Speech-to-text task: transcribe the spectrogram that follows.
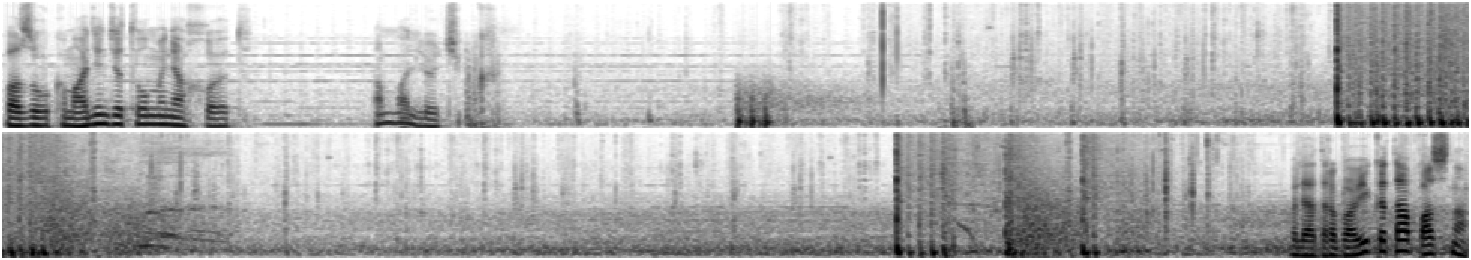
по звукам, а один где-то у меня ходит. Самолетик. Бля, дробовик это опасно.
